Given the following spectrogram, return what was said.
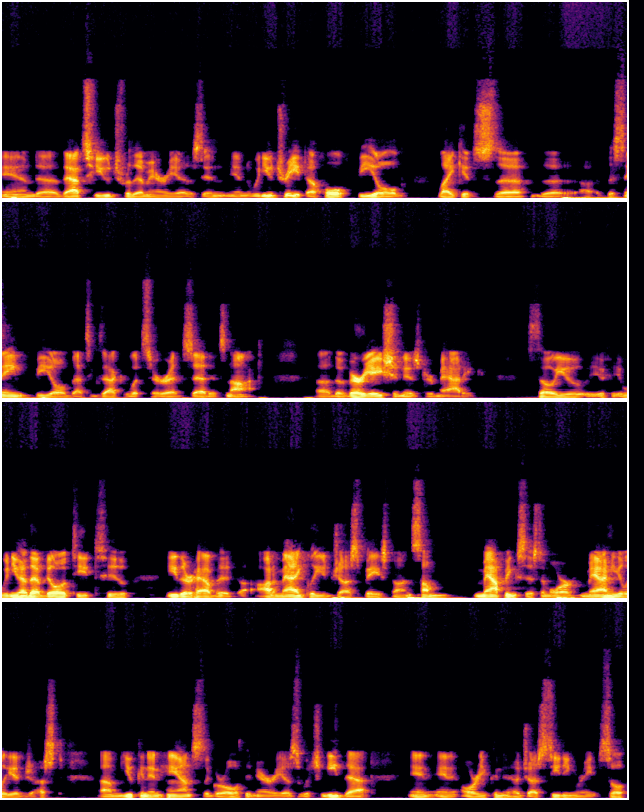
and uh, that's huge for them areas. And, and when you treat a whole field like it's the the uh, the same field, that's exactly what Sarah had said. It's not. Uh, the variation is dramatic. So you if, when you have the ability to either have it automatically adjust based on some mapping system or manually adjust. Um, you can enhance the growth in areas which need that, and, and or you can adjust seeding rates. So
